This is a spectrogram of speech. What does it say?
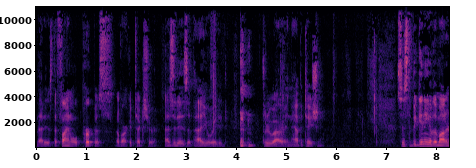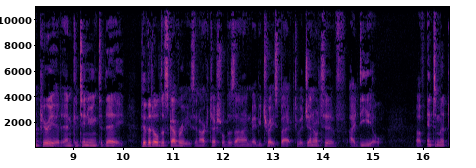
that is, the final purpose of architecture as it is evaluated through our inhabitation. Since the beginning of the modern period and continuing today, pivotal discoveries in architectural design may be traced back to a generative ideal of intimate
